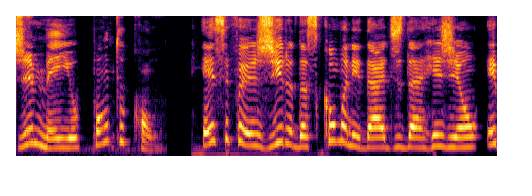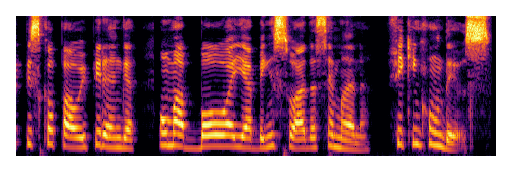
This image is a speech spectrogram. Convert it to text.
gmail.com. Esse foi o giro das comunidades da região Episcopal Ipiranga. Uma boa e abençoada semana. Fiquem com Deus.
